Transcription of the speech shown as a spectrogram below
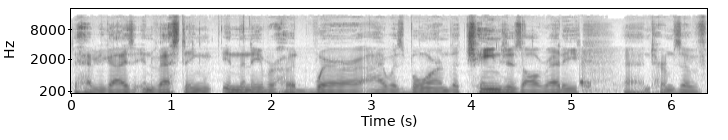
to have you guys investing in the neighborhood where I was born. The changes already uh, in terms of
